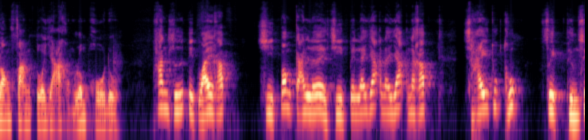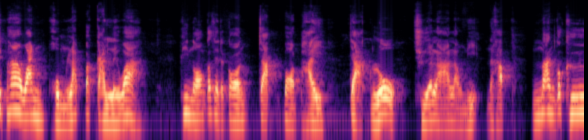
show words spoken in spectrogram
ลองฟังตัวยาของล่มโพดู ท่านซื้อติดไว้ครับ ฉีดป้องกันเลย ฉีดเป็นระยะระยะนะครับ ใช้ทุกๆ 10ถึง15 วัน ผมรับประกันเลยว่า พี่น้องเกษตรกรจะปลอดภัยจากโรคเชื้อราเหล่านี้นะครับ นั่นก็คือ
